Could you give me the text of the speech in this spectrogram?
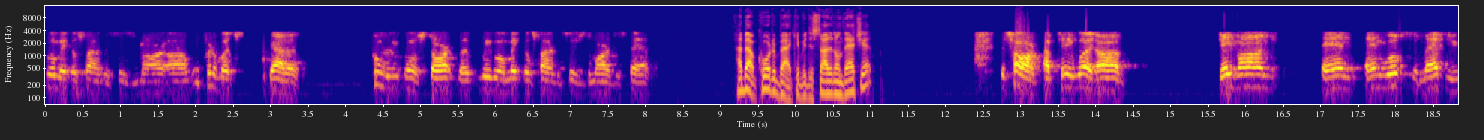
we'll make those final decisions tomorrow. Uh, we pretty much got a who we're going to start, but we're going to make those final decisions tomorrow as a staff. How about quarterback? Have you decided on that yet? It's hard. I'll tell you what. Uh, Javon and and Wilson, Matthew,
